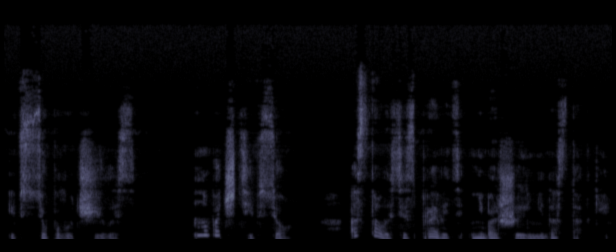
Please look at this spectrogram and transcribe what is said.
и все получилось. Ну, почти все. Осталось исправить небольшие недостатки.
